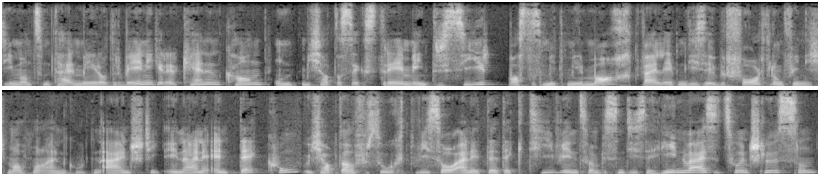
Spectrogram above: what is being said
die man zum Teil mehr oder weniger erkennen kann. Und mich hat das extrem interessiert, was das mit mir macht, weil eben diese Überforderung finde ich manchmal einen guten Einstieg in eine Entdeckung. Ich habe dann versucht, wie so eine Detektivin so ein bisschen diese Hinweise zu entschlüsseln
